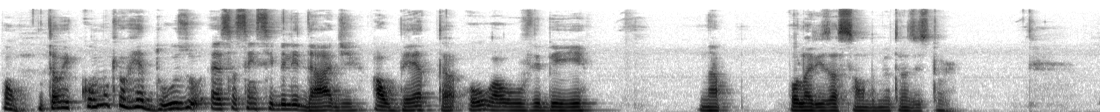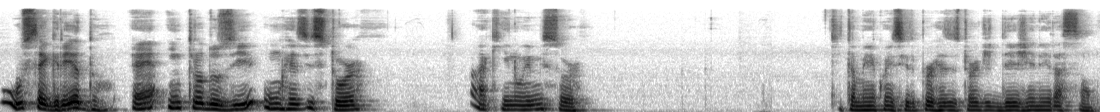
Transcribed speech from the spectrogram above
Bom, então e como que eu reduzo essa sensibilidade ao beta ou ao VBE na polarização do meu transistor? O segredo é introduzir um resistor aqui no emissor, que também é conhecido por resistor de degeneração.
